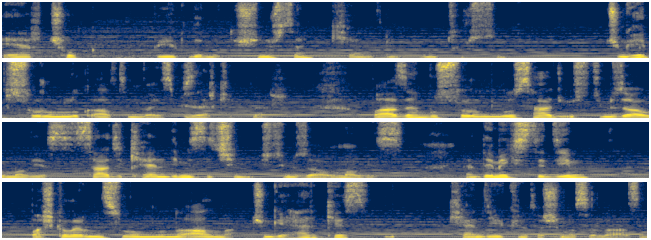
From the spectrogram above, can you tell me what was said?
Eğer çok büyüklerini düşünürsen kendini unutursun. Çünkü hep sorumluluk altındayız biz erkekler. Bazen bu sorumluluğu sadece üstümüze almalıyız. Sadece kendimiz için üstümüze almalıyız. Yani demek istediğim başkalarının sorumluluğunu alma. Çünkü herkes kendi yükünü taşıması lazım.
